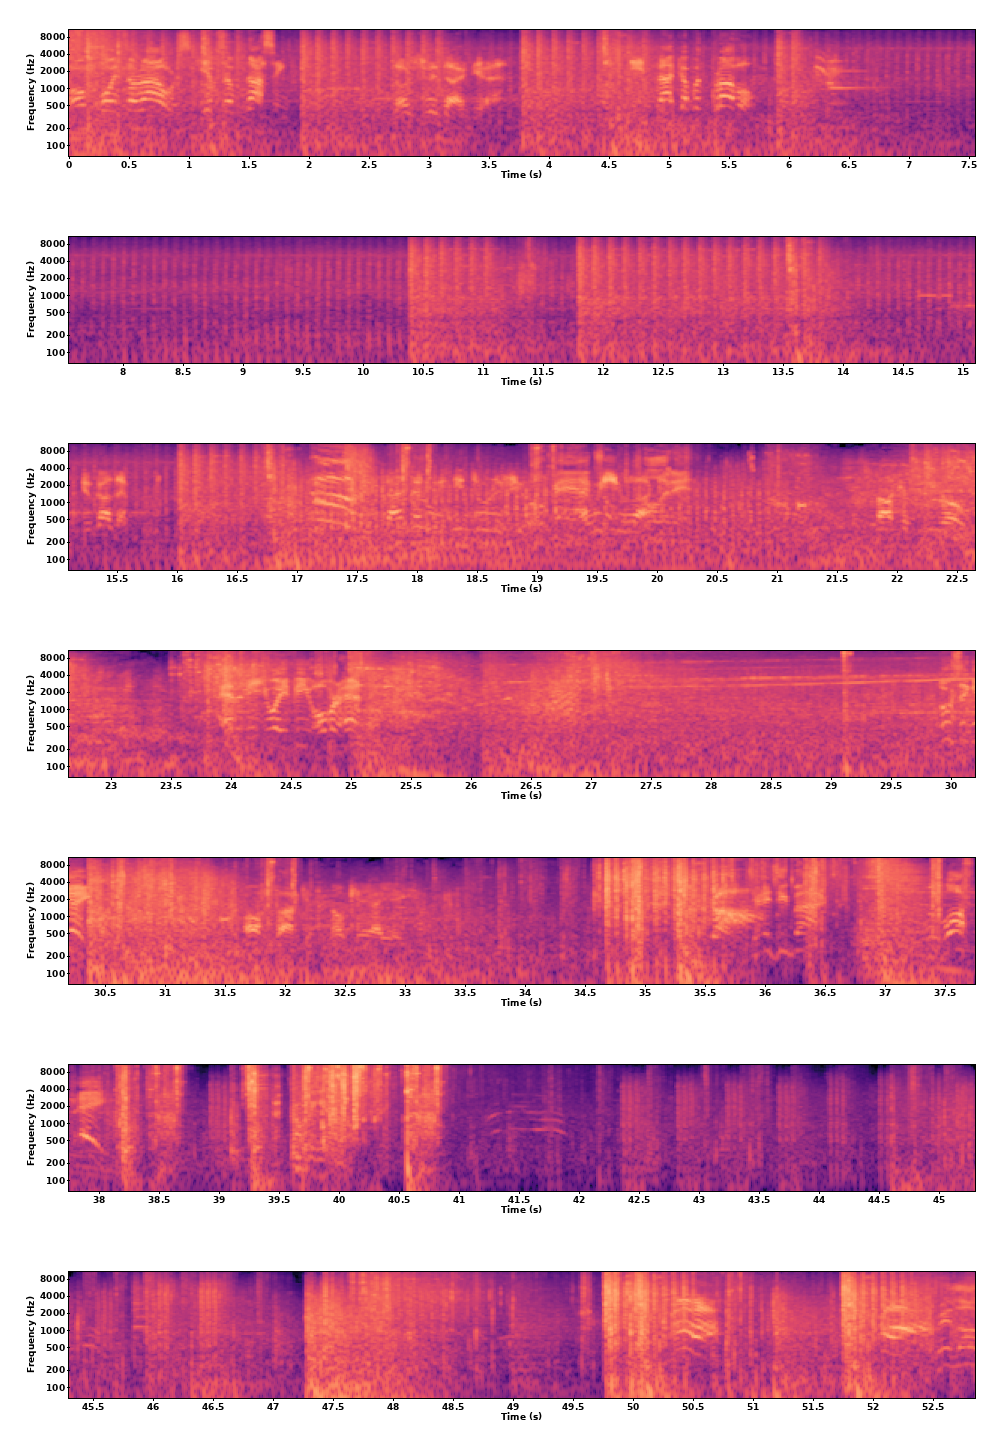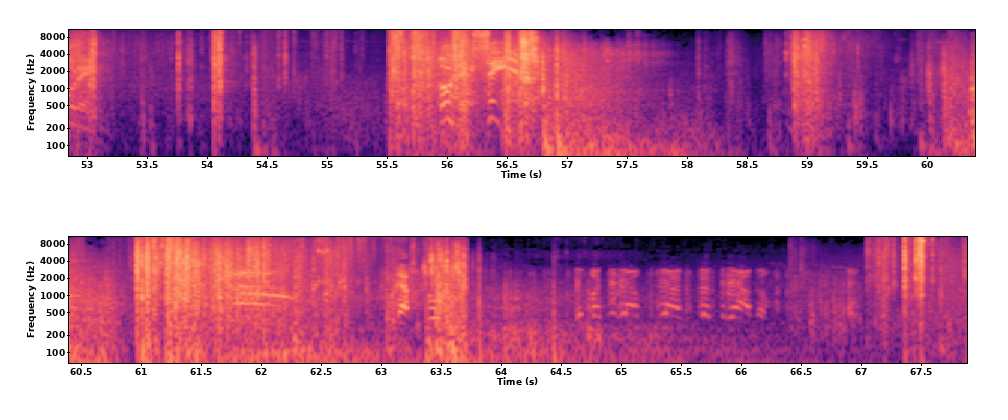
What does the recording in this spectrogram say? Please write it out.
All points are ours. Gives them nothing. До свидания. Need backup at Bravo. You got them. Thunder, we need to refuel. Okay, I wish you luck. Pull it in. This is Falcon 3 Enemy UAV overhead. Losing A. Off target. No KIA. Changing back. We lost A.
